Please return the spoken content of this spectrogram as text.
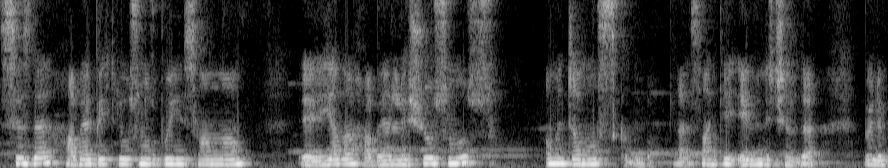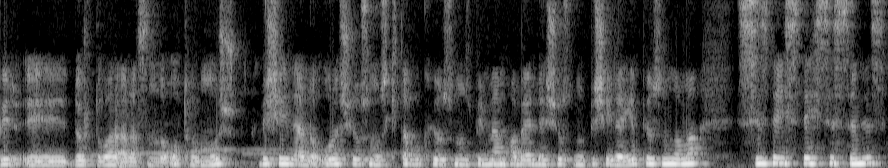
Siz de haber bekliyorsunuz bu insandan e, ya da haberleşiyorsunuz ama canınız sıkılıyor. Yani sanki evin içinde böyle bir e, dört duvar arasında oturmuş bir şeylerle uğraşıyorsunuz, kitap okuyorsunuz, bilmem haberleşiyorsunuz, bir şeyler yapıyorsunuz ama siz de isteksizsiniz.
